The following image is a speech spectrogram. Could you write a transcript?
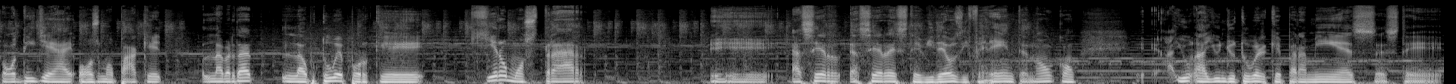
o DJI Osmo Pocket la verdad la obtuve porque quiero mostrar eh, hacer hacer este videos diferentes no Con, hay, un, hay un youtuber que para mí es este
